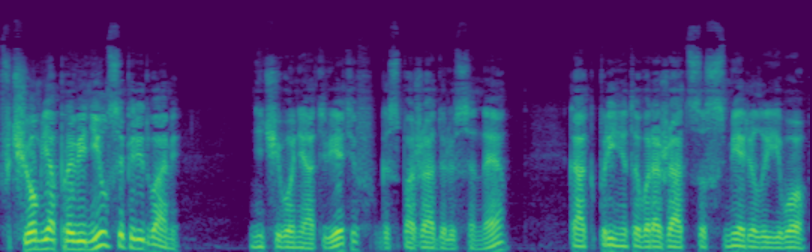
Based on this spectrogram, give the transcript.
В чем я провинился перед вами? Ничего не ответив, госпожа де Люсене, как принято выражаться, смерила его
